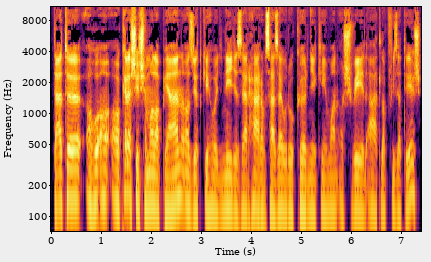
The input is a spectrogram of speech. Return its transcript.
Tehát a, a keresésem alapján az jött ki, hogy 4300 euró környékén van a svéd átlagfizetés,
